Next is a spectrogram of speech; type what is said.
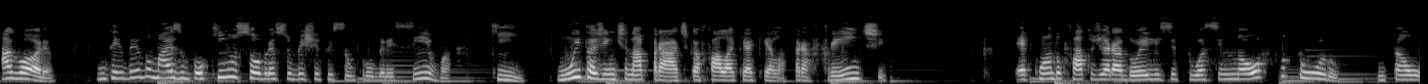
Agora, entendendo mais um pouquinho sobre a substituição progressiva, que muita gente na prática fala que é aquela para frente, é quando o fato gerador ele situa-se no futuro. Então,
